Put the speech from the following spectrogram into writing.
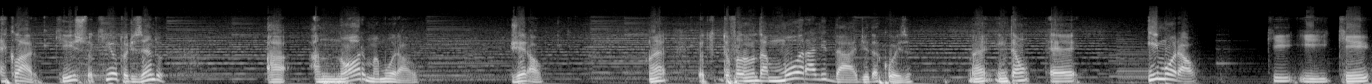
é claro que isso aqui eu estou dizendo a, a norma moral geral. Né? Eu estou falando da moralidade da coisa. Né? Então, é imoral que, e que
